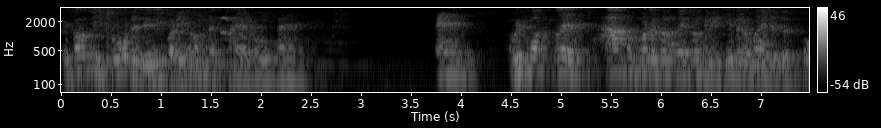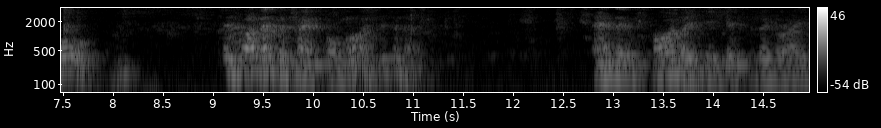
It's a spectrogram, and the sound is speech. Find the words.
if I've defrauded anybody, I'm going to pay it all back. And with what's left, half of what I've got left, I'm going to give it away to the poor. That's a transformed life, isn't it? And then finally, he gets to the great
